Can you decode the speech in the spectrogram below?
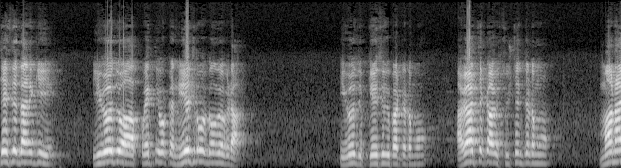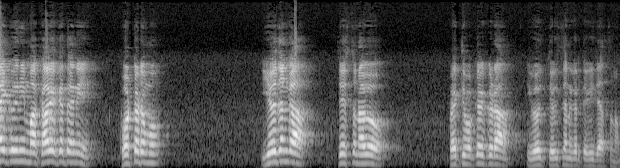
చేసేదానికి ఈరోజు ఆ ప్రతి ఒక్క నియోజకవర్గంలో కూడా ఈరోజు కేసులు పెట్టడము అరాచకాలు సృష్టించడము మా నాయకుడిని మా కార్యకర్తని కొట్టడము ఏ విధంగా చేస్తున్నారో ప్రతి ఒక్కరికి కూడా ఈరోజు తెలుసని కూడా తెలియజేస్తున్నాం.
